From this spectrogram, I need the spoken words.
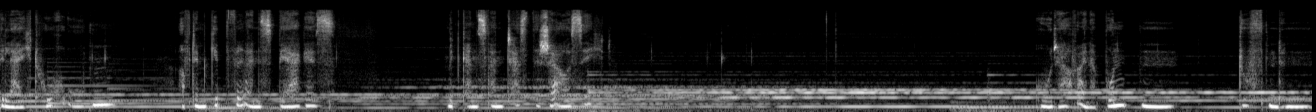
Vielleicht hoch oben auf dem Gipfel eines Berges mit ganz fantastischer Aussicht? Oder auf einer bunten, duftenden,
